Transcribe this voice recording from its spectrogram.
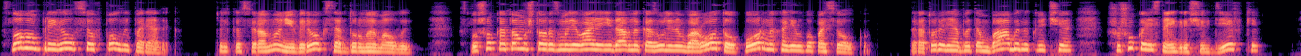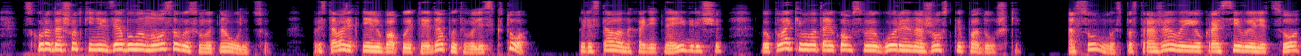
Словом, привел все в полный порядок только все равно не уберегся от дурной молвы. Слушок о том, что размалевали недавно Козулиным ворота, упорно ходил по поселку. Тараторили об этом бабы на ключе, шушукались на игрищах девки. Скоро до шутки нельзя было носа высунуть на улицу. Приставали к ней любопытные, допытывались, кто. Перестала находить на игрище, выплакивала тайком свое горе на жесткой подушке. Осунулась, постражало ее красивое лицо,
